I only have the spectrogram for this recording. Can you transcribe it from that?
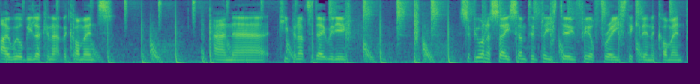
I will be looking at the comments and uh, keeping up to date with you. So if you want to say something, please do. Feel free, stick it in the comment.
